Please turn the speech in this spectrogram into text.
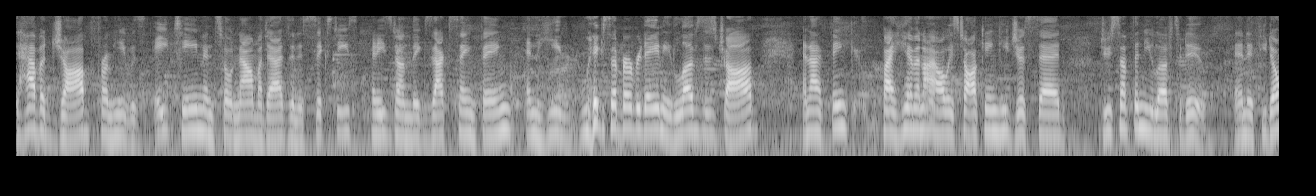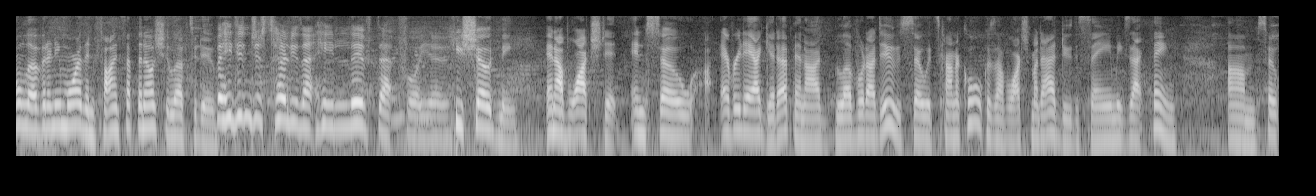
have a job from he was 18 until now my dad's in his 60s and he's done the exact same thing and he wakes up every day and he loves his job and I think by him and I always talking he just said do something you love to do and if you don't love it anymore then find something else you love to do But he didn't just tell you that, he lived that for you. he showed me and I've watched it. And so every day I get up and I love what I do. So it's kind of cool because I've watched my dad do the same exact thing. Um, so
